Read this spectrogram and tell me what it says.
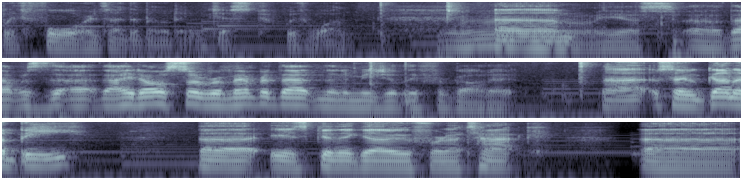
with four inside the building, just with one. Oh yes, uh, that was. The, uh, I'd also remembered that and then immediately forgot it. Uh, so Gunner B uh, is going to go for an attack uh,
